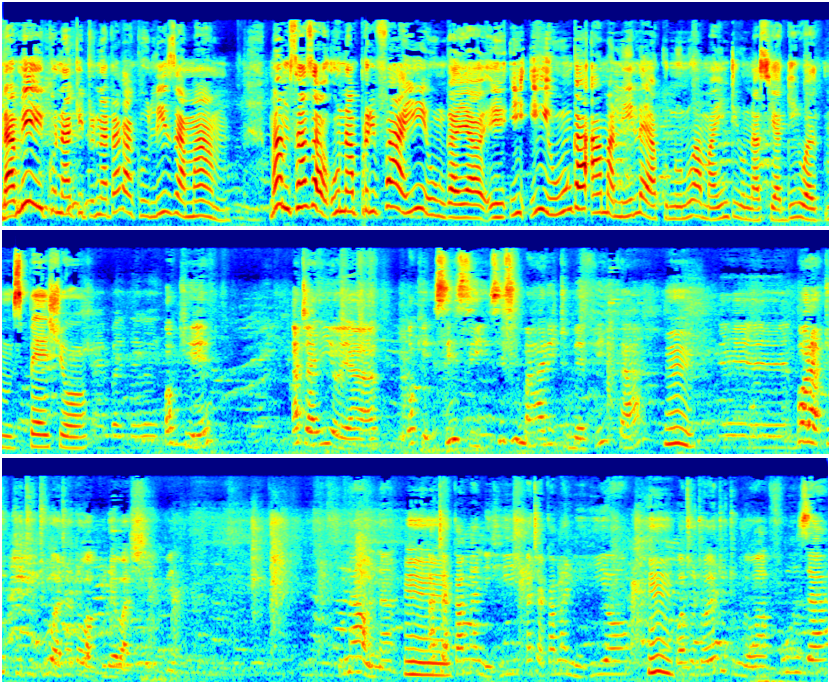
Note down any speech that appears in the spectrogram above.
na mi kuna kitu nataka kuuliza mam mam sasa una prefer hii unga ya hii unga ama ni ile ya kununua mahindi unasiagiwa mm, special okay hata hiyo ya okay sisi sisi mahali tumefika mm. eh, bora tu kitu tu watoto wakule washibe unaona Mm. hata kama ni hii hata kama ni hiyo Mm. watoto wetu tumewafunza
